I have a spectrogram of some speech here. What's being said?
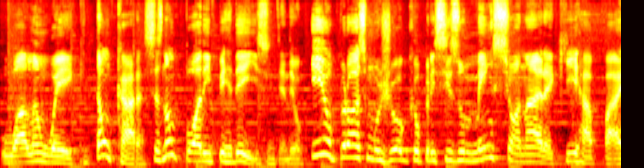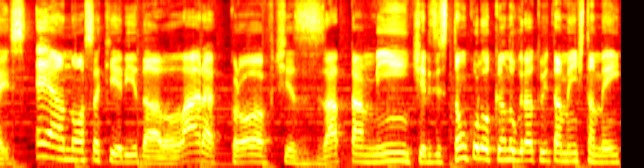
o Alan Wake. Então, cara, vocês não podem perder isso, entendeu? E o próximo jogo que eu preciso mencionar aqui, rapaz, é a nossa querida Lara Croft, exatamente. Eles estão colocando gratuitamente também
